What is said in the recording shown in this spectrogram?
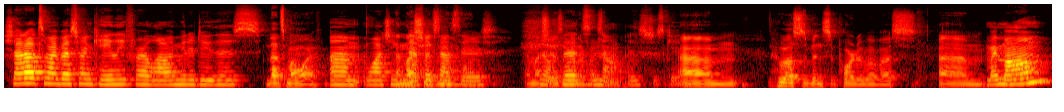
Shout out to my best friend Kaylee for allowing me to do this. That's my wife. Um, watching Unless she Netflix has another one. downstairs. Unless no, she has another that's best no. friend. It's just kidding. Um, who else has been supportive of us? Um, my mom.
